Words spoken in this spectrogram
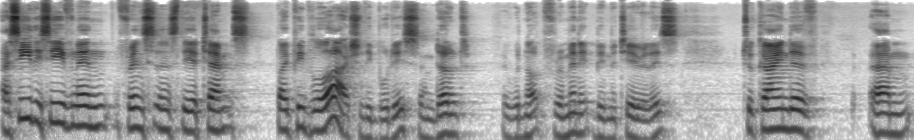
I see this evening, for instance, the attempts by people who are actually Buddhists and don't, would not for a minute be materialists, to kind of um,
